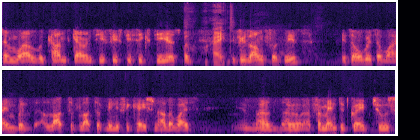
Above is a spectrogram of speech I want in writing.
them well. We can't guarantee 50, 60 years, but Right. if you long for this, it's always a wine with lots of lots of vinification. Otherwise, uh, a fermented grape juice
